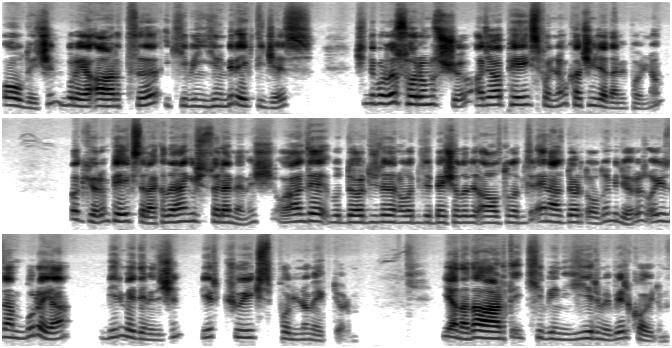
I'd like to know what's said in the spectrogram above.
olduğu için buraya artı 2021 ekleyeceğiz. Şimdi burada sorumuz şu. Acaba px polinomu kaçıncı eden bir polinom? Bakıyorum px ile alakalı herhangi bir şey söylenmemiş. O halde bu dördüncüden olabilir, 5 olabilir, 6 olabilir. En az 4 olduğunu biliyoruz. O yüzden buraya bilmediğimiz için bir qx polinomu ekliyorum. Yana da artı 2021 koydum.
